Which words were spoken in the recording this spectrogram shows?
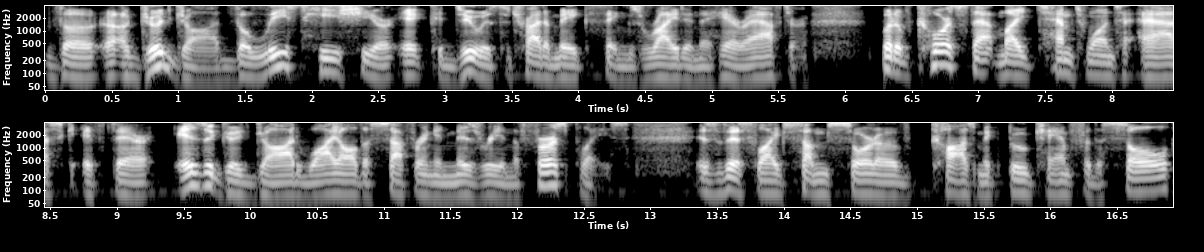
the a good God, the least he, she, or it could do is to try to make things right in the hereafter. But of course, that might tempt one to ask if there is a good God, why all the suffering and misery in the first place? Is this like some sort of cosmic boot camp for the soul?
